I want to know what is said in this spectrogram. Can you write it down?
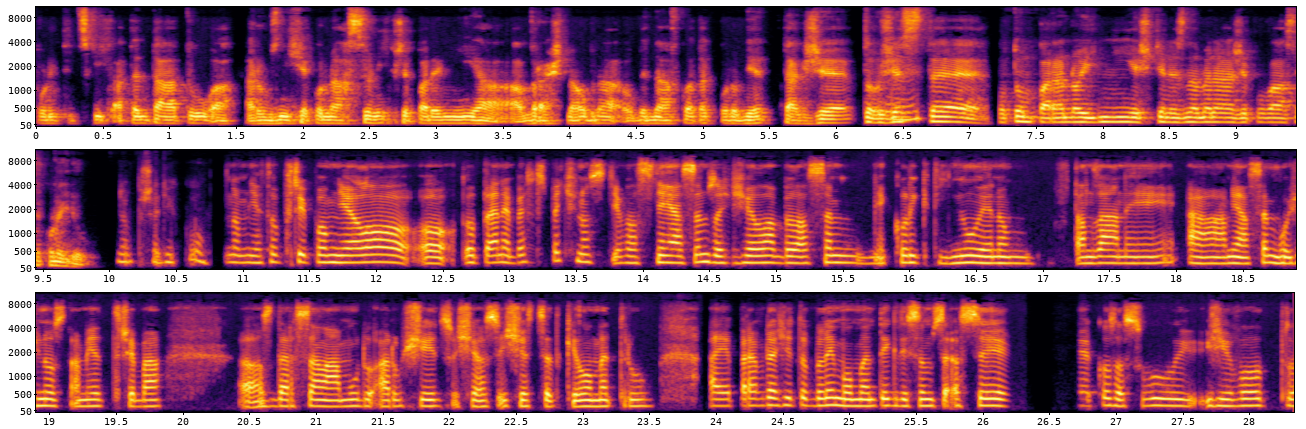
politických atentátů a, a různých jako násilných přepadení a, a vražd na objednávku a tak podobně. Takže to, že mhm. jste potom paranoidní, ještě neznamená, že po vás jako nejdou. Dobře, děkuji. No mě to připomnělo o, o té nebezpečnosti. Vlastně já jsem zažila, byla jsem několik týdnů jenom v Tanzánii a měla jsem možnost tam je třeba eh, z Darsalámu do Aruši, což je asi 600 kilometrů. A je pravda, že to byly momenty, kdy jsem se asi jako za svůj život eh,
